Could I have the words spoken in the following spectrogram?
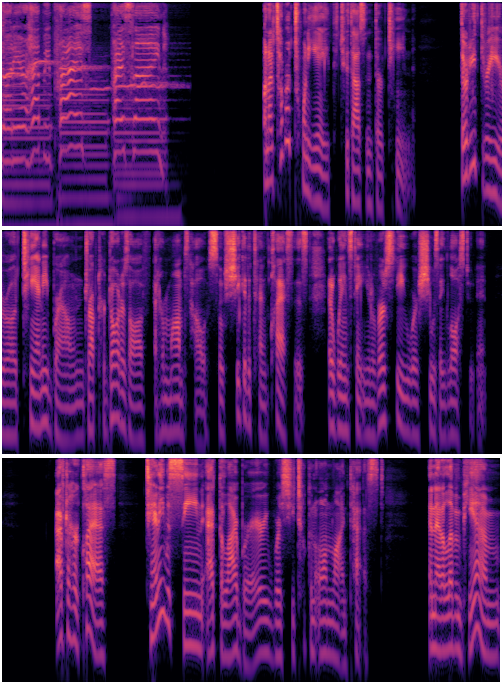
Go to your happy price, Priceline. On October 28, 2013, 33 year old Tiane Brown dropped her daughters off at her mom's house so she could attend classes at Wayne State University, where she was a law student. After her class, Tiane was seen at the library where she took an online test. And at 11 p.m.,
